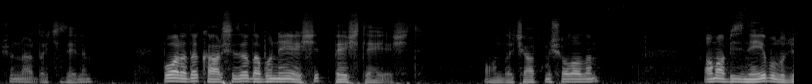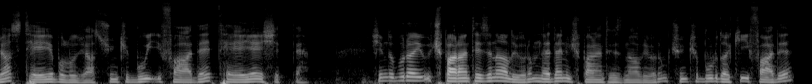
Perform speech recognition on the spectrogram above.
Şunları da çizelim. Bu arada karşıda da bu neye eşit? 5t'ye eşit. Onu da çarpmış olalım. Ama biz neyi bulacağız? T'yi bulacağız. Çünkü bu ifade T'ye eşitti. Şimdi burayı 3 parantezine alıyorum. Neden 3 parantezine alıyorum? Çünkü buradaki ifade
